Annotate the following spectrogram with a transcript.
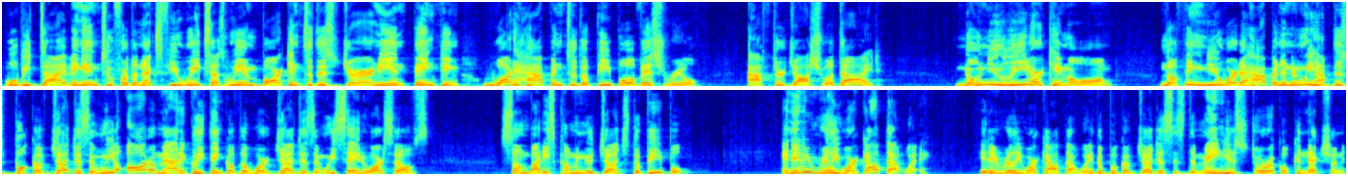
will be diving into for the next few weeks as we embark into this journey and thinking what happened to the people of Israel after Joshua died. No new leader came along, nothing new were to happen. And then we have this book of Judges, and we automatically think of the word Judges and we say to ourselves, somebody's coming to judge the people. And it didn't really work out that way. It didn't really work out that way. The book of Judges is the main historical connection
